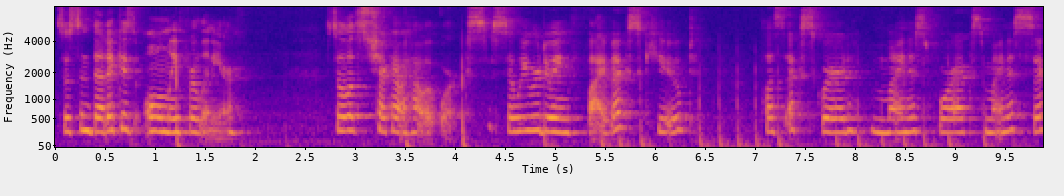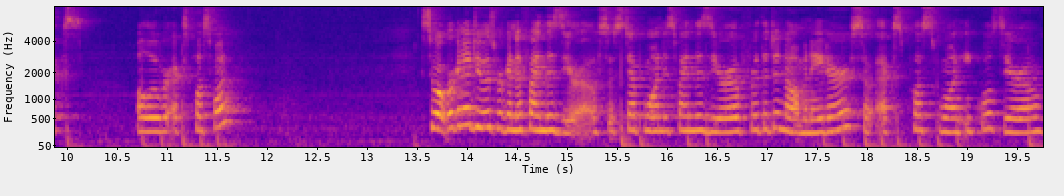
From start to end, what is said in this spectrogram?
So synthetic is only for linear. So let's check out how it works. So we were doing 5x cubed plus x squared minus 4x minus 6 all over x plus 1. So what we're going to do is we're going to find the 0. So step 1 is find the 0 for the denominator. So x plus 1 equals 0,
